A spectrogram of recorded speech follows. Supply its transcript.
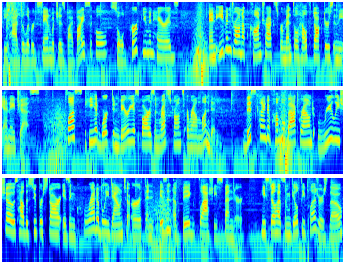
he had delivered sandwiches by bicycle, sold perfume in Harrods, and even drawn up contracts for mental health doctors in the NHS. Plus, he had worked in various bars and restaurants around London. This kind of humble background really shows how the superstar is incredibly down to earth and isn't a big, flashy spender. He still has some guilty pleasures, though.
